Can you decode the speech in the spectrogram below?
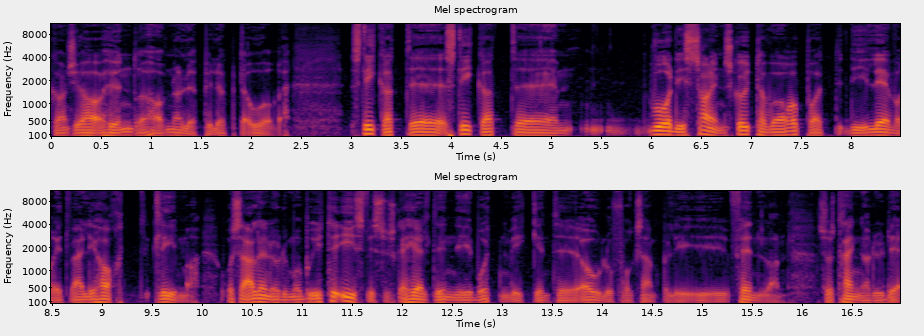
kanskje har 100 havneanløp i løpet av året. Slik at, uh, slik at uh, vår design skal jo ta vare på at de lever i et veldig hardt klima. Og særlig når du må bryte is hvis du skal helt inn i Bottenviken til Aulo f.eks. I, i Finland. Så trenger du det.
